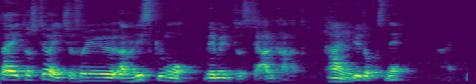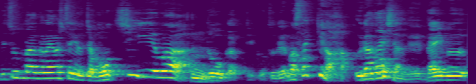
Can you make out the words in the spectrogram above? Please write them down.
貸としては一応そういう、あの、リスクもデメリットとしてあるかなと。はいいう。ところですね。はいで、ちょっと長くなりましたけど、じゃあ持ち家はどうかっていうことで、まあさっきのは裏返しなんで、だいぶ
